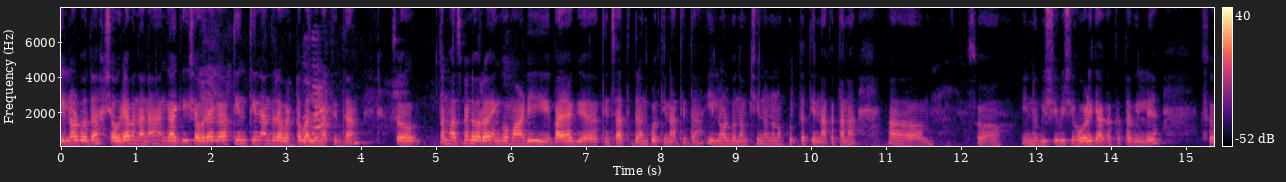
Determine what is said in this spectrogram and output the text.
ಇಲ್ಲಿ ನೋಡ್ಬೋದಾ, ಶೌರ್ಯ ಬಂದಾನ. ಹಂಗಾಗಿ ಶೌರ್ಯಾಗ ತಿನ್ ತಿನ್ ಅಂದ್ರೆ ಒಟ್ಟು ಒಲ್ಲೆ ಮಾತಿದ್ದ ಸೊ ನಮ್ಮ ಹಸ್ಬೆಂಡ್ ಅವರು ಹೆಂಗೋ ಮಾಡಿ ಬಾಯಾಗ ತಿನ್ಸಾತಿದ್ರ ಅಂದ್ಕೊಂಡು ತಿನ್ನಾತಿದ್ದ. ಇಲ್ಲಿ ನೋಡ್ಬೋದು ನಮ್ಮ ಚಿನ್ನು ಕೂತ ತಿನ್ನಾಕತ್ತಾನ. ಸೊ ಇನ್ನು ಬಿಸಿ ಬಿಸಿ ಹೋಳಿಗೆ ಆಗಕತ್ತಾವ ಇಲ್ಲಿ. ಸೊ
